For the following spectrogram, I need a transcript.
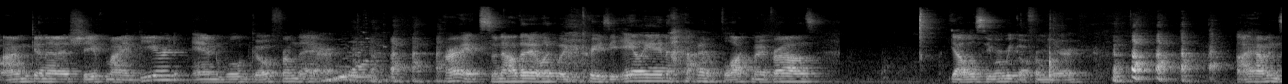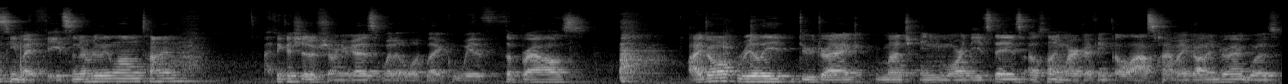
I'm gonna shave my beard and we'll go from there. Alright, so now that I look like a crazy alien, I have blocked my brows. Yeah, we'll see where we go from here. I haven't seen my face in a really long time. I think I should have shown you guys what it looked like with the brows. I don't really do drag much anymore these days. I was telling Marc, I think the last time I got in drag was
